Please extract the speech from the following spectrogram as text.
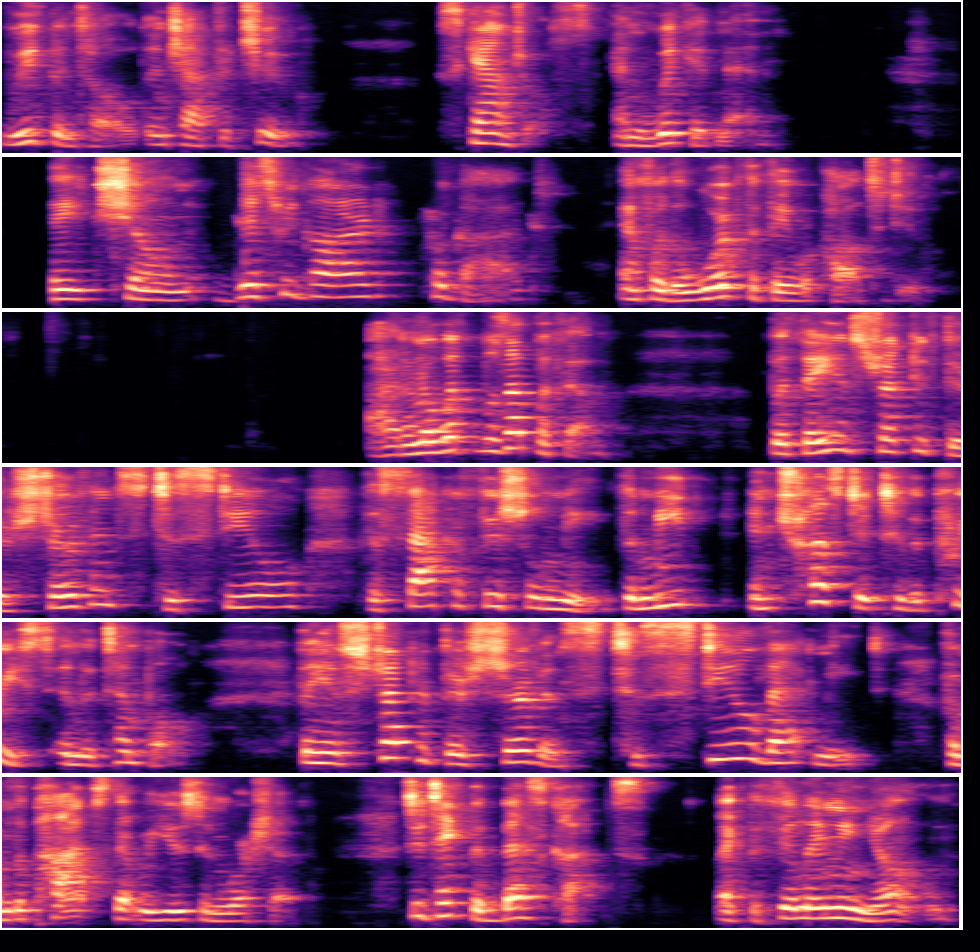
we've been told in chapter two, scoundrels and wicked men. They'd shown disregard for God and for the work that they were called to do. I don't know what was up with them, but they instructed their servants to steal the sacrificial meat, the meat entrusted to the priests in the temple. They instructed their servants to steal that meat from the pots that were used in worship, to take the best cuts, like the filet mignon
